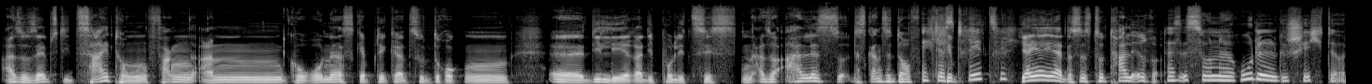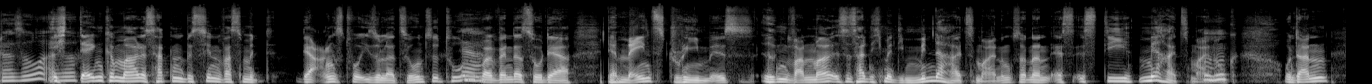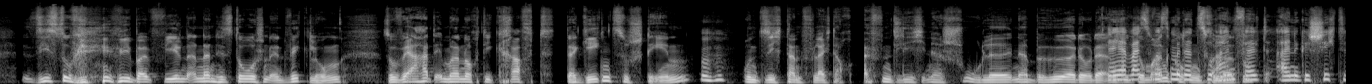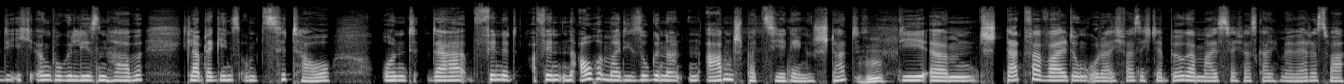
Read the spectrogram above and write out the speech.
Also selbst die Zeitungen fangen an, Corona-Skeptiker zu drucken, äh, die Lehrer, die Polizisten, also alles, das ganze Dorf Echt, das kippt. dreht sich? Ja, ja, ja, das ist total irre. Das ist so eine Rudelgeschichte oder so. Ich Also, denke mal, es hat ein bisschen was mit der Angst vor Isolation zu tun, Ja. weil wenn das so der, der Mainstream ist, irgendwann mal ist es halt nicht mehr die Minderheitsmeinung, sondern es ist die Mehrheitsmeinung. Mhm. Und dann siehst du, wie, wie bei vielen anderen historischen Entwicklungen, so wer hat immer noch die Kraft, dagegen zu stehen Mhm. und sich dann vielleicht auch öffentlich in der Schule, in der Behörde oder irgendwie naja, weißt du, was mir dazu einfällt? Eine Geschichte, die ich irgendwo gelesen habe. Ich glaube, da ging es um Zittau. Und da findet, finden auch immer die sogenannten Abendspaziergänge statt. Mhm. Die ähm, Stadtverwaltung oder ich weiß nicht, der Bürgermeister, ich weiß gar nicht mehr, wer das war,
